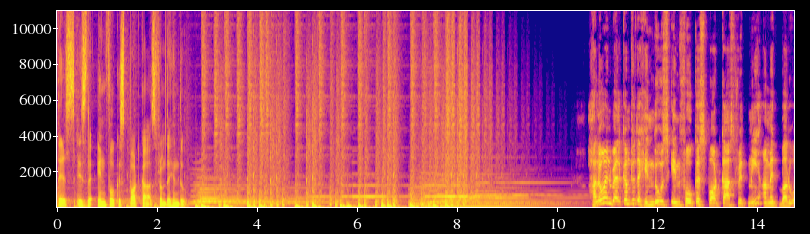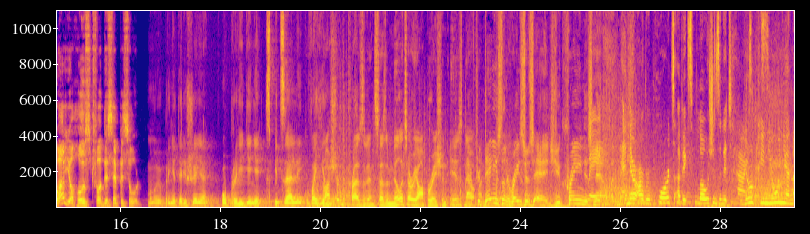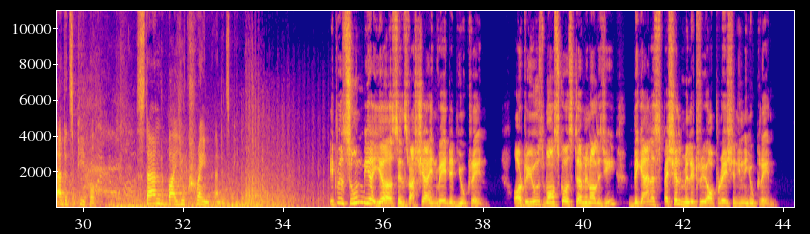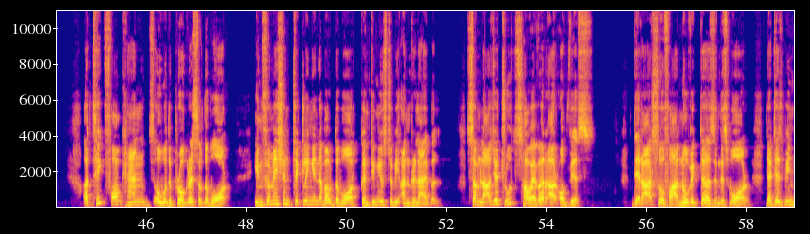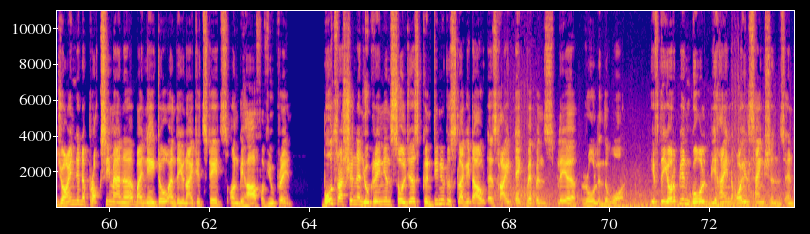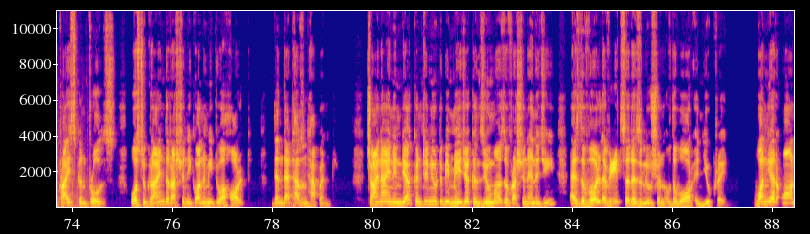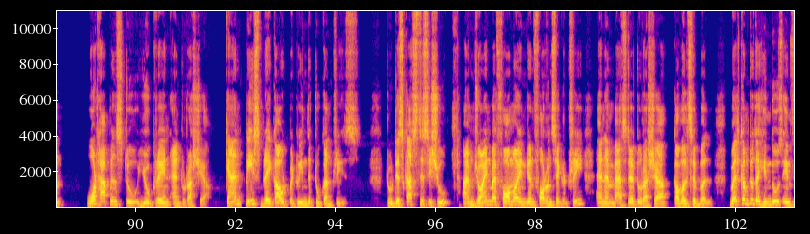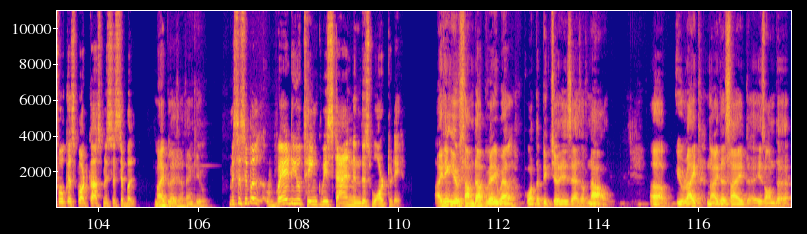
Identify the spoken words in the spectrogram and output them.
This is the In Focus podcast from The Hindu. Hello and welcome to the Hindus in Focus podcast with me, Amit Baruah, your host for this episode. Russian president says a military operation is now. After days on a razor's edge, Ukraine is Wait, now. And there are reports of explosions and attacks. The European Union and its people stand by Ukraine and its people. It will soon be a year since Russia invaded Ukraine or to use Moscow's terminology, began a special military operation in Ukraine. A thick fog hangs over the progress of the war. Information trickling in about the war continues to be unreliable. Some larger truths, however, are obvious. There are so far no victors in this war that has been joined in a proxy manner by NATO and the United States on behalf of Ukraine. Both Russian and Ukrainian soldiers continue to slug it out as high tech weapons play a role in the war. If the European goal behind oil sanctions and price controls was to grind the Russian economy to a halt, then that hasn't happened. China and India continue to be major consumers of Russian energy as the world awaits a resolution of the war in Ukraine. One year on, what happens to Ukraine and to Russia? Can peace break out between the two countries? To discuss this issue, I am joined by former Indian Foreign Secretary and Ambassador to Russia, Kanwal Sibal. Welcome to the Hindus in Focus podcast, Mr. Sibal. My pleasure. Thank you. Mr. Sibal, where do you think we stand in this war today? I think you've summed up very well what the picture is as of now. Uh, you're right. Neither side is on the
